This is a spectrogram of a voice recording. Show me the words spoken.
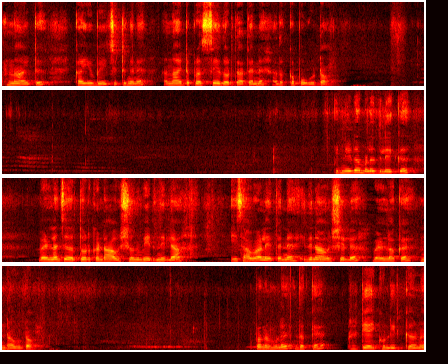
നന്നായിട്ട് കൈ ഉപയോഗിച്ചിട്ട് ഇങ്ങനെ നന്നായിട്ട് പ്രസ് ചെയ്ത് കൊടുത്താൽ തന്നെ അതൊക്കെ പോകും കേട്ടോ പിന്നീട് നമ്മൾ ഇതിലേക്ക് വെള്ളം ചേർത്ത് കൊടുക്കേണ്ട ആവശ്യമൊന്നും വരുന്നില്ല. ഈ സവാളയിൽ തന്നെ ഇതിനാവശ്യമുള്ള വെള്ളമൊക്കെ ഉണ്ടാവും കേട്ടോ അപ്പോൾ നമ്മൾ ഇതൊക്കെ റെഡി ആയിക്കൊണ്ടിരിക്കുകയാണ്.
